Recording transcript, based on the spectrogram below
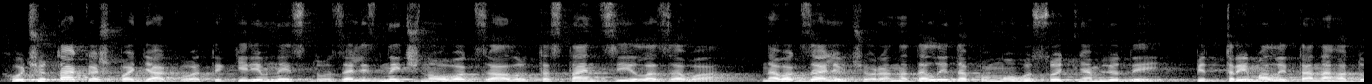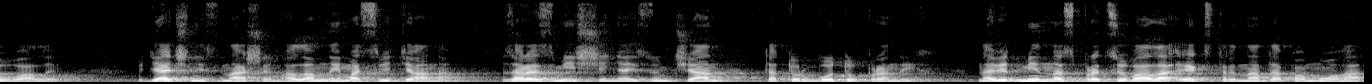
Хочу також подякувати керівництву залізничного вокзалу та станції Лазова. На вокзалі вчора надали допомогу сотням людей, підтримали та нагодували. Вдячність нашим головним освітянам за розміщення ізюмчан та турботу про них. Навідмінно спрацювала екстрена допомога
